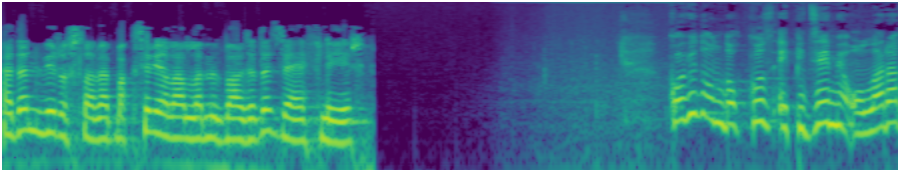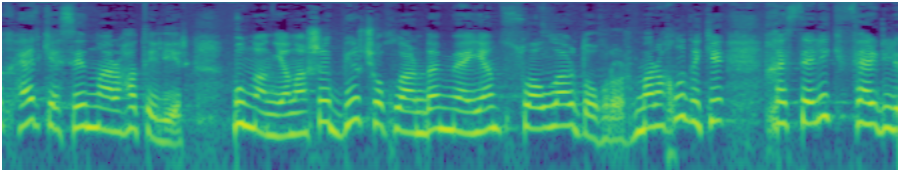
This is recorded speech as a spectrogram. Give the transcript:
bədən viruslar və bakteriyalarla mübarizədə zəifləyir. Covid-19 epidemiya olaraq hər kəsi narahat eləyir. Bundan yanaşı bir çoxlarında müəyyən suallar doğurur. Maraqlıdır ki, xəstəlik fərqli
